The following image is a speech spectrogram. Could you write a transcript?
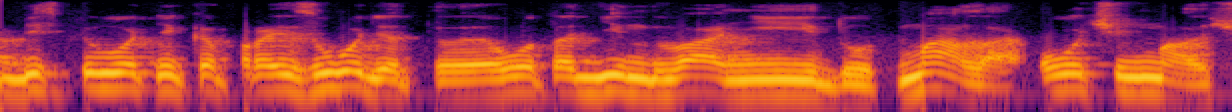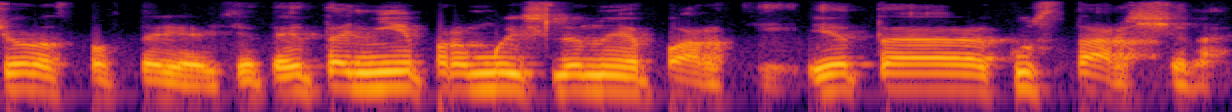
беспилотника производят, вот один-два не идут. Мало, очень мало. Еще раз повторяюсь, это, это не промышленные партии, это кустарщина.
